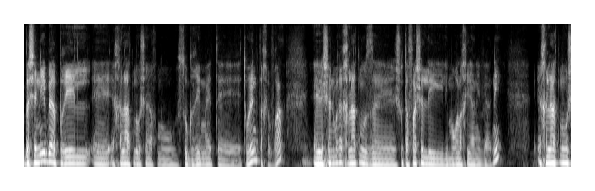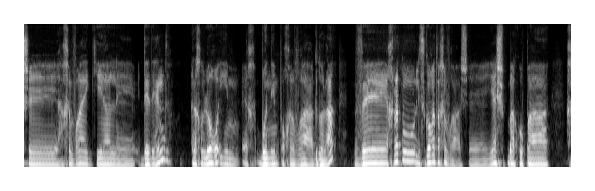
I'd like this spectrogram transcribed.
בשני באפריל אה, החלטנו שאנחנו סוגרים את אה, טוונג, את החברה. אה, שאני אומר החלטנו, זה שותפה שלי, לימור לחיאני ואני. החלטנו שהחברה הגיעה ל-dead end. אנחנו לא רואים איך בונים פה חברה גדולה, והחלטנו לסגור את החברה, שיש בקופה 50%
